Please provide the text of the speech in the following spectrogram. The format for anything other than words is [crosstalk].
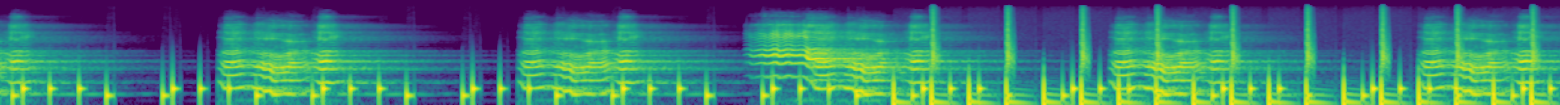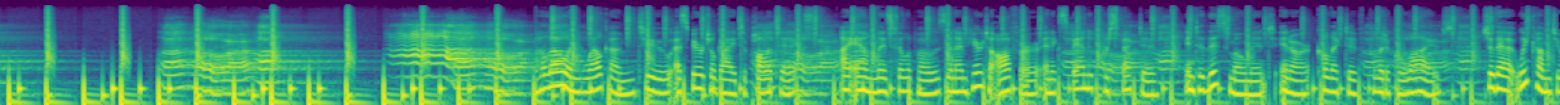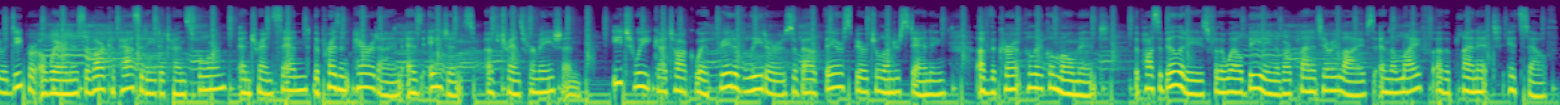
Spiritual Guide to Politics. I am Liz Philippos, and I'm here to offer an expanded perspective into this moment in our collective political lives so that we come to a deeper awareness of our capacity to transform and transcend the present paradigm as agents of transformation. Each week, I talk with creative leaders about their spiritual understanding of the current political moment the possibilities for the well being of our planetary lives and the life of the planet itself.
